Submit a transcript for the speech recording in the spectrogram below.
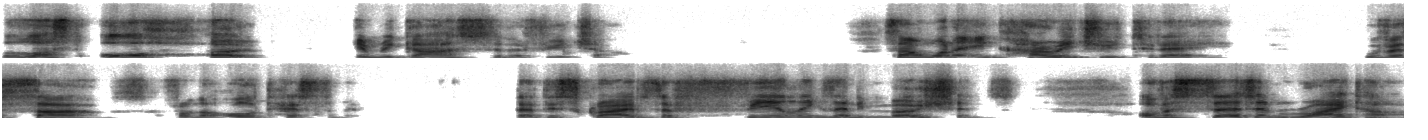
lost all hope in regards to the future. So I want to encourage you today with a Psalms from the Old Testament that describes the feelings and emotions of a certain writer.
